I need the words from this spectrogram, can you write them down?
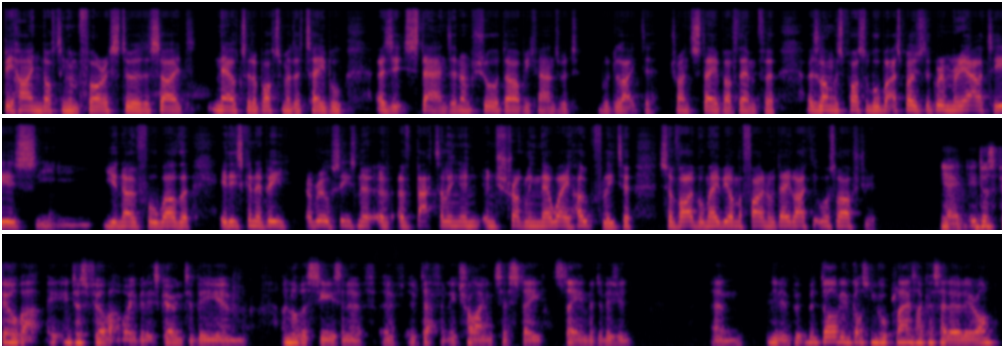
behind Nottingham Forest to the side now to the bottom of the table as it stands. And I'm sure Derby fans would, would like to try and stay above them for as long as possible. But I suppose the grim reality is you know full well that it is going to be a real season of, of battling and, and struggling their way, hopefully, to survival maybe on the final day like it was last year yeah, it, it, does feel that it does feel that way, but it's going to be um, another season of, of, of, definitely trying to stay stay in the division. Um, you know, but, but Derby have got some good players, like I said earlier on.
